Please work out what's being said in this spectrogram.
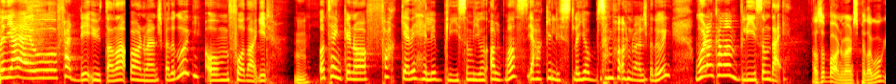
Men jeg er jo ferdig utdanna barnevernspedagog om få dager. Mm. Og tenker nå fuck, jeg vil heller bli som Jon Almaas. Jeg har ikke lyst til å jobbe som barnevernspedagog. Hvordan kan man bli som deg? Altså Barnevernspedagog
